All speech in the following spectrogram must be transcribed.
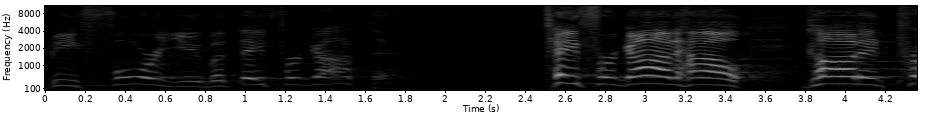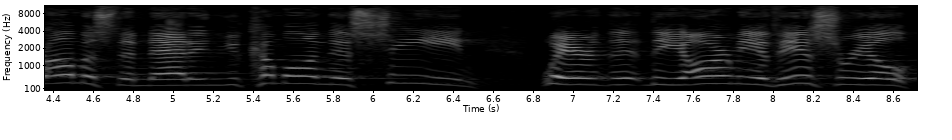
before you. But they forgot that. They forgot how God had promised them that. And you come on this scene where the, the army of Israel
